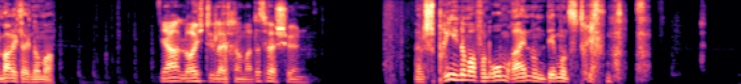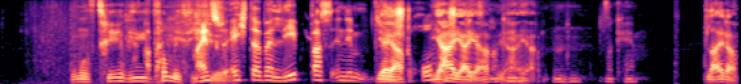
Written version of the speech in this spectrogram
Mache ich gleich nochmal. Ja, leuchte gleich nochmal, das wäre schön. Dann springe ich nochmal von oben rein und demonstriere. Demonstriere, wie die Zombies sich Meinst du fühlen. echt, da überlebt was in dem Ja, ja. Strom? Ja, ja, ja, Okay. ja, ja. Mhm. Okay. Leider.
